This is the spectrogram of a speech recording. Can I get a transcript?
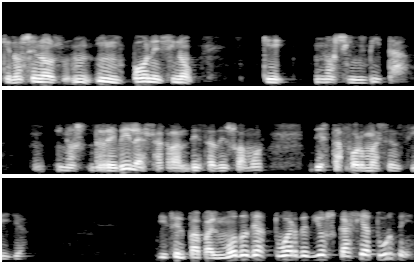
que no se nos impone, sino que nos invita y nos revela esa grandeza de su amor de esta forma sencilla. Dice el Papa, el modo de actuar de Dios casi aturde,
